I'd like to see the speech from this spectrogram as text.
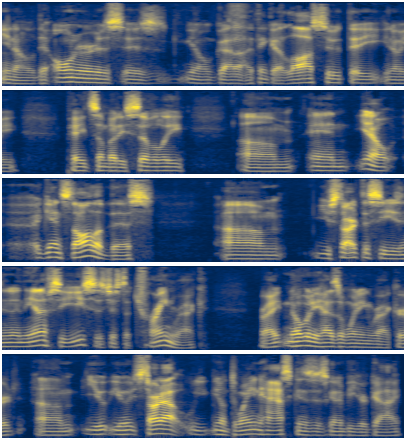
you know the owner is is you know got I think a lawsuit that he you know he paid somebody civilly, um, and you know against all of this, um, you start the season and the NFC East is just a train wreck, right? Nobody has a winning record. Um, you you start out you know Dwayne Haskins is going to be your guy.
